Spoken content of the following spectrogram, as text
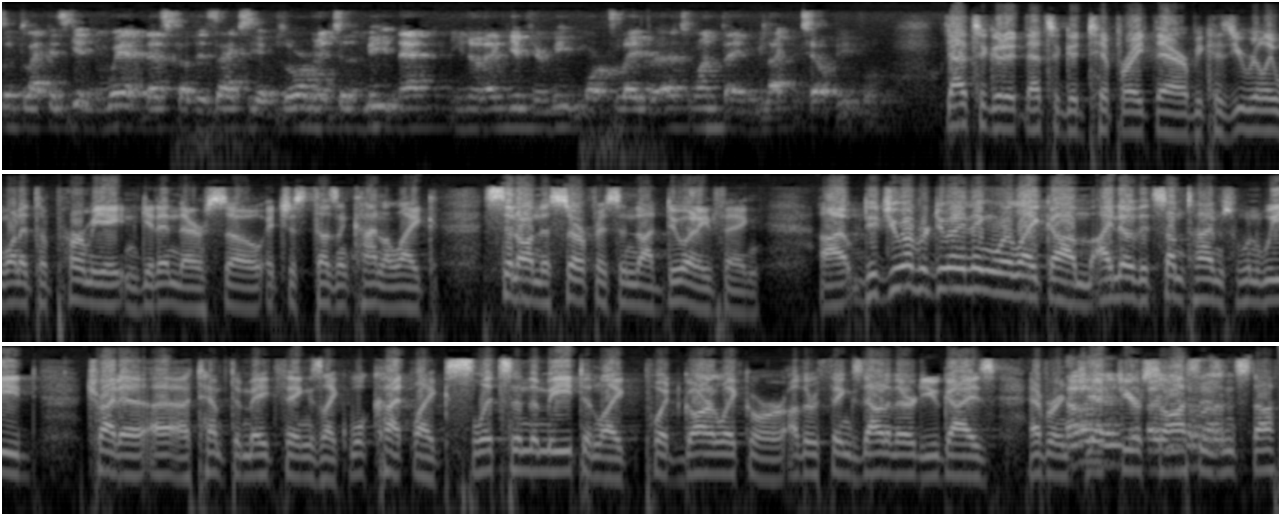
looks like it's getting wet. That's because it's actually absorbing into the meat, and that you know that gives your meat more flavor. That's one thing we like to tell people. That's a good that's a good tip right there because you really want it to permeate and get in there, so it just doesn't kind of like sit on the surface and not do anything. Uh, did you ever do anything where like um, I know that sometimes when we try to uh, attempt to make things like we'll cut like slits in the meat and like put garlic or other things down in there. Do you guys ever inject yeah, your you sauces talking and stuff?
